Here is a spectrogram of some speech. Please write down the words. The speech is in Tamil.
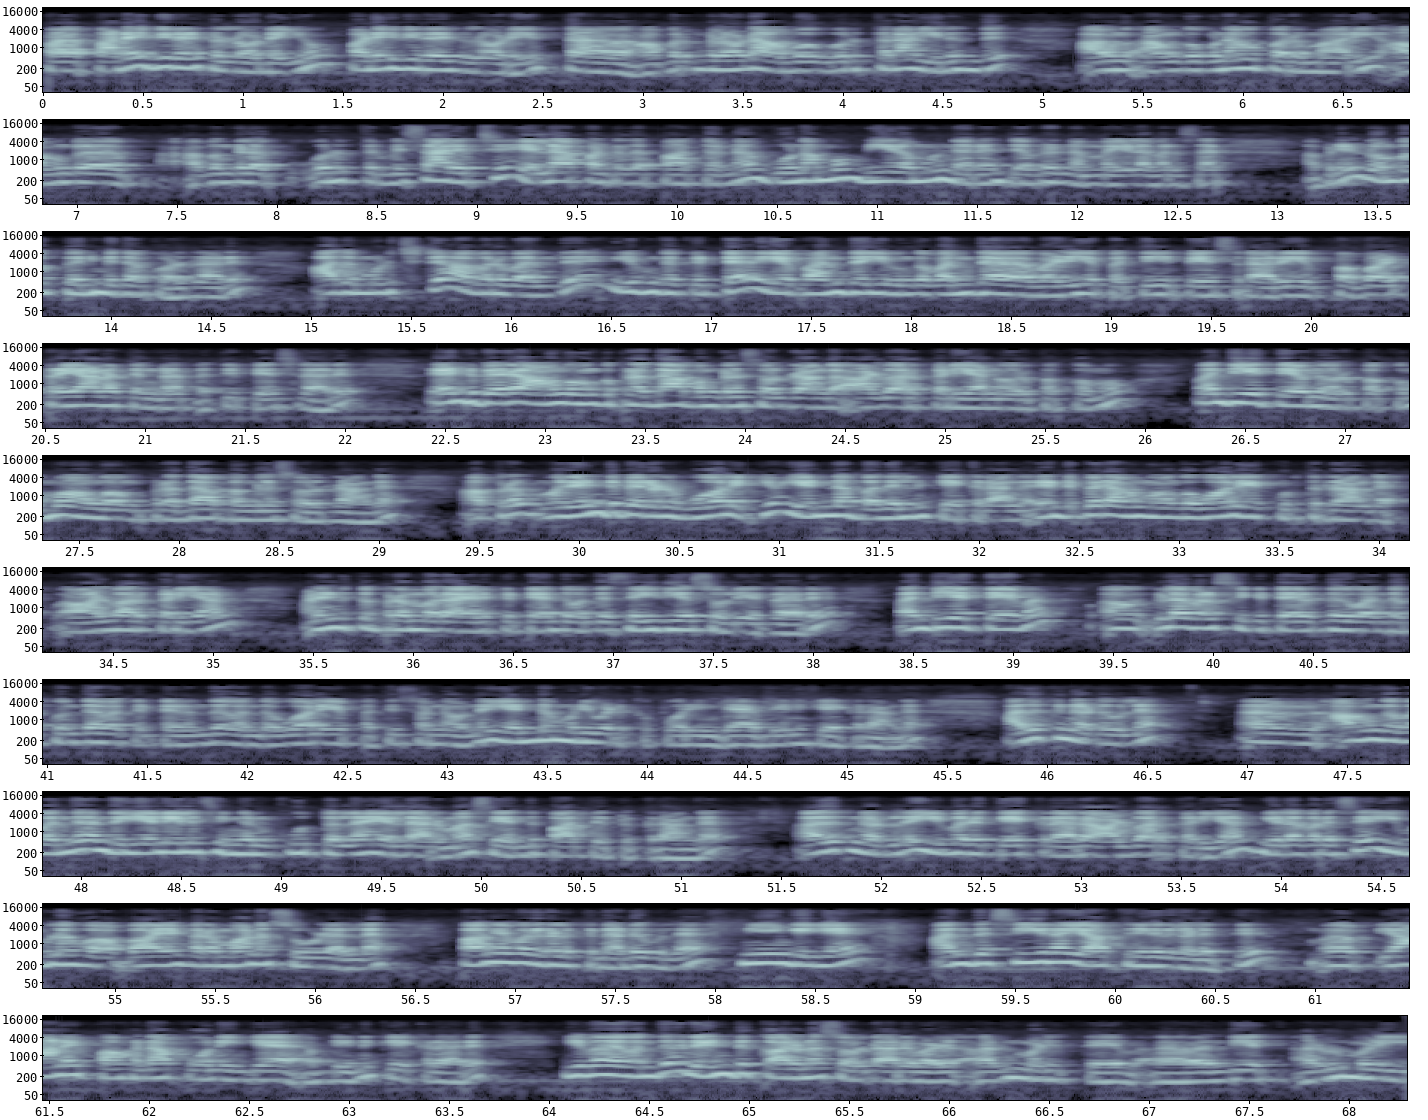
ப- படை வீரர்களோடையும் படை வீரர்களோடையும் த அவங்களோட அவ ஒருத்தராக இருந்து அவங்க அவங்க உணவு பருமாறி அவங்கள அவங்கள ஒருத்தர் விசாரிச்சு எல்லாம் பண்ணுறதை பார்த்தோன்னா குணமும் வீரமும் நிறைஞ்சவர் நம்ம இளவரசர். அப்படின்னு ரொம்ப பெருமிதம் கொள்றாரு. அதை முடிச்சுட்டு அவர் வந்து இவங்க கிட்ட எ- வந்த இவங்க வந்த வழியை பத்தி பேசுறாரு. பிரயாணத்தங்களை பத்தி பேசுறாரு. ரெண்டு பேரும் அவங்கவுங்க பிரதாபங்களை சொல்றாங்க. ஆழ்வார்க்கடியான் ஒரு பக்கமும் வந்தியத்தேவன் ஒரு பக்கமும் அவங்கவங்க பிரதாபங்களை சொல்றாங்க. அப்புறம் ரெண்டு பேரோட ஓலைக்கும் என்ன பதில்னு கேட்குறாங்க ரெண்டு பேரும் அவங்கவுங்க ஓலையை கொடுத்துடுறாங்க. ஆழ்வார்க்கடியான் அனிருத்த பிரம்மராயர்கிட்ட இருந்து வந்த செய்தியை சொல்லிடுறாரு. வந்தியத்தேவன் அவங்க இருந்து வந்த குந்தவ கிட்ட இருந்து வந்த ஓலையை பத்தி சொன்ன உடனே என்ன முடிவெடுக்க போறீங்க? அப்படின்னு கேட்குறாங்க அதுக்கு நடுவுல அவங்க வந்து அந்த ஏழையில சிங்கன் கூத்தெல்லாம் எல்லாருமா சேர்ந்து பார்த்துட்டு இருக்கிறாங்க. அதுக்கு நடுவில் இவர் கேட்குறாரு ஆழ்வார்க்கடியான் இளவரசே இவ்வளவு அபாயகரமான சூழல்ல பகைவர்களுக்கு நடுவுல நீங்க ஏன் அந்த சீன யாத்ரீகர்களுக்கு யானை பாகனா போனீங்க அப்படின்னு கேக்குறாரு. இவன் வந்து ரெண்டு காரணம் சொல்றாரு அருள்மொழி தேவ வந்திய அருள்மொழி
